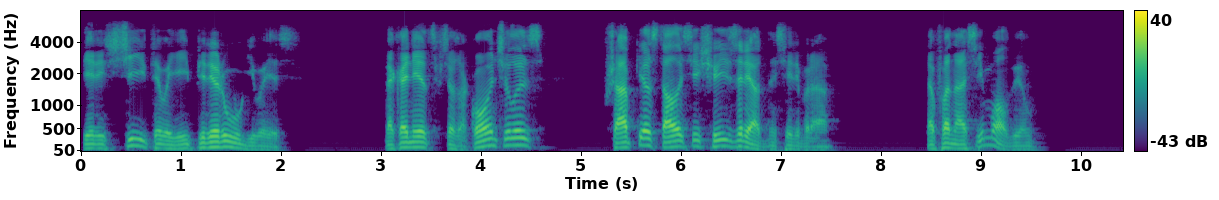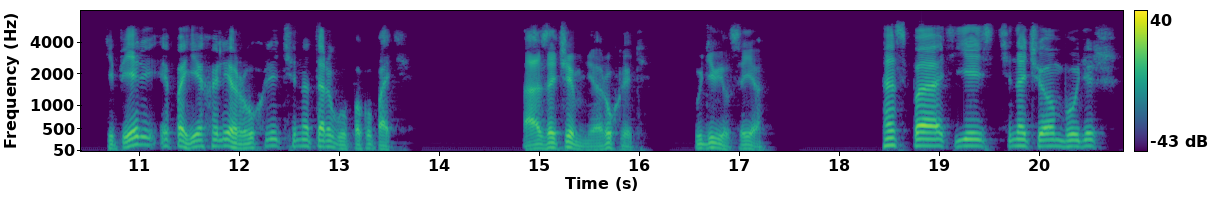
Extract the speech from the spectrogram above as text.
пересчитывая и переругиваясь. Наконец все закончилось, в шапке осталось еще изрядно серебра. Афанасий молвил. Теперь поехали рухлить на торгу покупать. — А зачем мне рухлить? — удивился я. — А спать есть на чем будешь?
